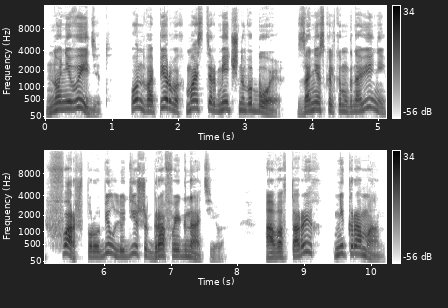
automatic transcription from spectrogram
Но не выйдет. Он, во-первых, мастер мечного боя. За несколько мгновений фарш порубил людишек графа Игнатьева. А во-вторых, некромант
